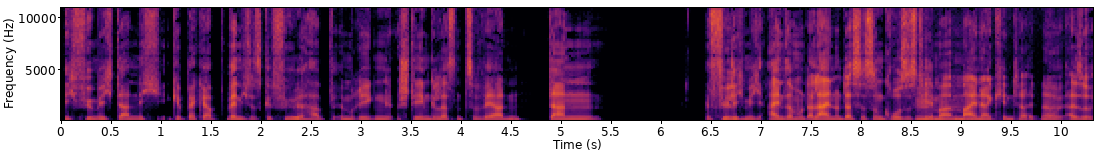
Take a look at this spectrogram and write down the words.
Ich fühle mich dann nicht gebackupt. Wenn ich das Gefühl habe, im Regen stehen gelassen zu werden, dann fühle ich mich einsam und allein. Und das ist so ein großes Mhm. Thema in meiner Kindheit. Ne? Also,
